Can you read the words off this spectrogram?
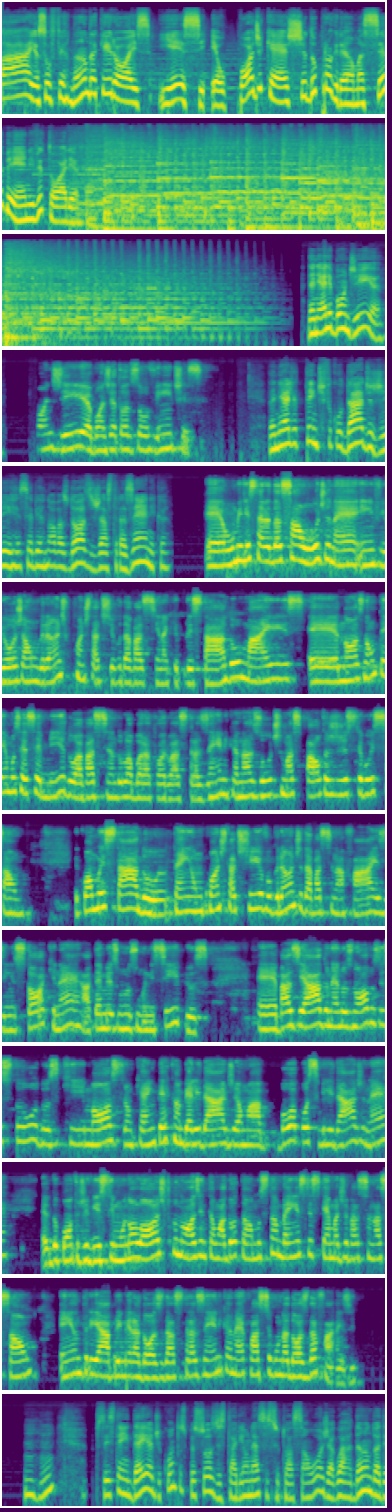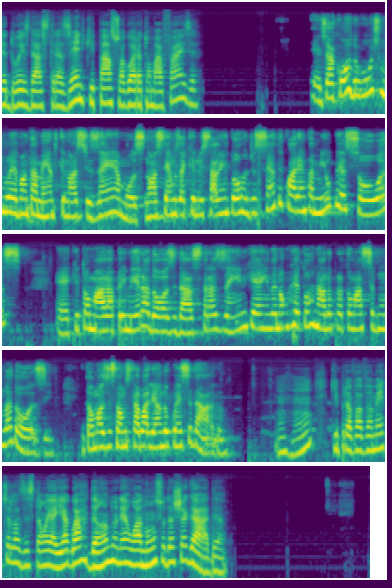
Olá, eu sou Fernanda Queiroz e esse é o podcast do programa CBN Vitória. Daniele, bom dia. Bom dia, bom dia a todos os ouvintes. Daniele, tem dificuldade de receber novas doses de AstraZeneca? É, o Ministério da Saúde né, enviou já um grande quantitativo da vacina aqui para o estado, mas é, nós não temos recebido a vacina do laboratório AstraZeneca nas últimas pautas de distribuição. E como o estado tem um quantitativo grande da vacina Pfizer em estoque, né, até mesmo nos municípios, é, baseado né, nos novos estudos que mostram que a intercambialidade é uma boa possibilidade, né, do ponto de vista imunológico, nós então adotamos também esse esquema de vacinação entre a primeira dose da AstraZeneca, né, com a segunda dose da Pfizer. Uhum. Vocês têm ideia de quantas pessoas estariam nessa situação hoje, aguardando a D2 da AstraZeneca e passam agora a tomar a Pfizer? É, de acordo com o último levantamento que nós fizemos, nós temos aqui no estado em torno de 140 mil pessoas é, que tomaram a primeira dose da AstraZeneca e ainda não retornaram para tomar a segunda dose. Então, nós estamos trabalhando com esse dado. Uhum, que provavelmente elas estão aí aguardando né, o anúncio da chegada.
